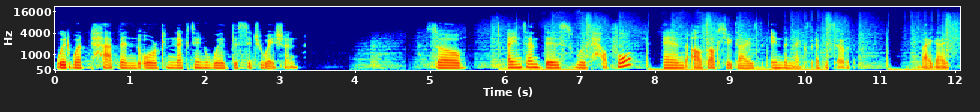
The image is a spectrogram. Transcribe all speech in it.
with what happened or connecting with the situation. So I intend this was helpful and I'll talk to you guys in the next episode. Bye, guys.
